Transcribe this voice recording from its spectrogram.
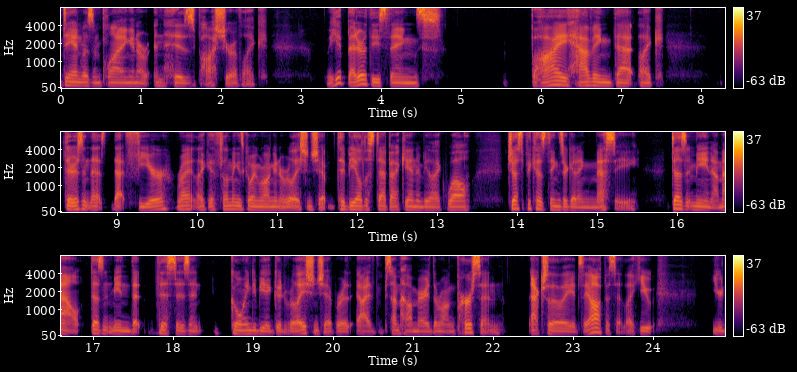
dan was implying in our in his posture of like we get better at these things by having that like there isn't that that fear, right? Like if something is going wrong in a relationship, to be able to step back in and be like, well, just because things are getting messy doesn't mean I'm out. Doesn't mean that this isn't going to be a good relationship or I somehow married the wrong person. Actually, it's the opposite. Like you you're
